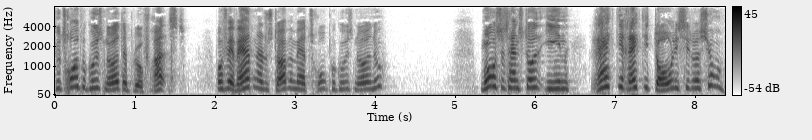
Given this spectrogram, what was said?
Du troede på Guds nåde, der blev frelst. Hvorfor i verden er du stoppet med at tro på Guds nåde nu? Moses han stod i en rigtig, rigtig dårlig situation.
